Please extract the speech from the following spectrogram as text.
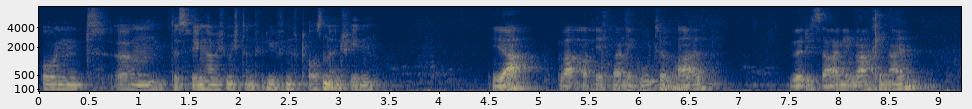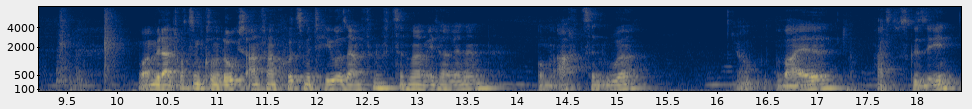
Und ähm, deswegen habe ich mich dann für die 5000 entschieden. Ja, war auf jeden Fall eine gute Wahl, würde ich sagen, im Nachhinein. Wollen wir dann trotzdem chronologisch anfangen, kurz mit Theo seinem 1500 Meter Rennen um 18 Uhr, Ja. weil, hast du es gesehen?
